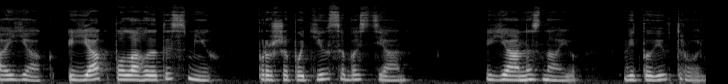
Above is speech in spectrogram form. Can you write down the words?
А як? Як полагодити сміх? прошепотів Себастьян. Я не знаю, відповів троль.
